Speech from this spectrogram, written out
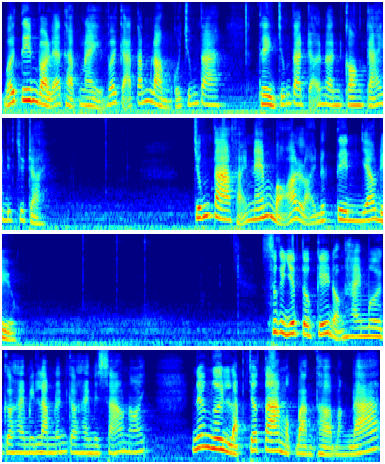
Bởi tin vào lẽ thật này với cả tấm lòng của chúng ta, thì chúng ta trở nên con cái Đức Chúa Trời. Chúng ta phải ném bỏ loại đức tin giáo điều. Sức Ai Cập ký đoạn 20 câu 25 đến câu 26 nói nếu ngươi lập cho ta một bàn thờ bằng đá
